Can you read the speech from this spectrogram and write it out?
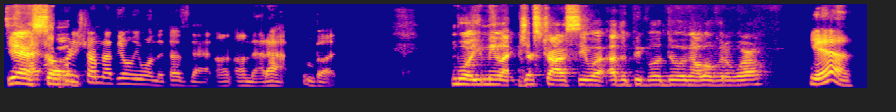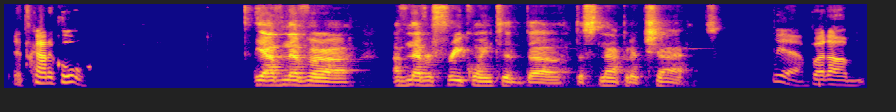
Yeah, I, so I'm pretty sure I'm not the only one that does that on, on that app. But well, you mean like just try to see what other people are doing all over the world? Yeah, it's kind of cool. Yeah, I've never uh, I've never frequented the the snap of the chat. Yeah, but um,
